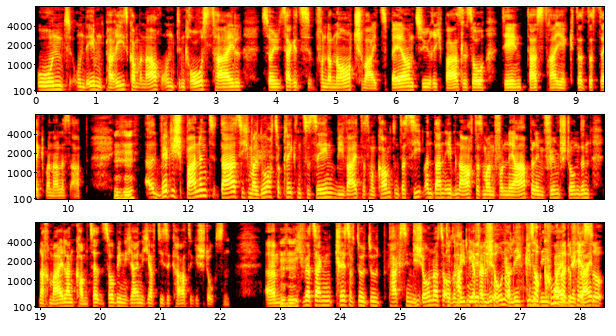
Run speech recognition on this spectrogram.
und, und eben Paris kommt man auch und den Großteil, so ich sage jetzt von der Nordschweiz, Bern, Zürich, Basel, so den, das Trajekt, das, das deckt man alles ab. Mhm. Äh, Wirklich spannend, da sich mal durchzuklicken, zu sehen, wie weit das man kommt. Und das sieht man dann eben auch, dass man von Neapel in fünf Stunden nach Mailand kommt. So- bin ich eigentlich auf diese Karte gestoßen. Ähm, Mhm. Ich würde sagen, Christoph, du, du packst in die, Die- Shownotes Die oder packen wie wir die verli- verlinken Die ist auch die cool, weil du fährst so,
